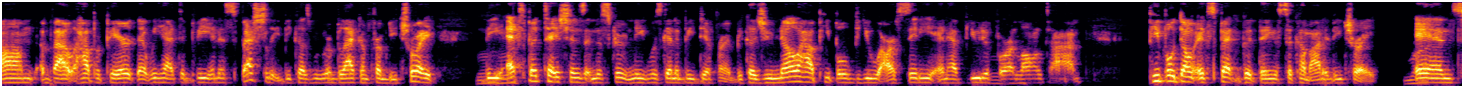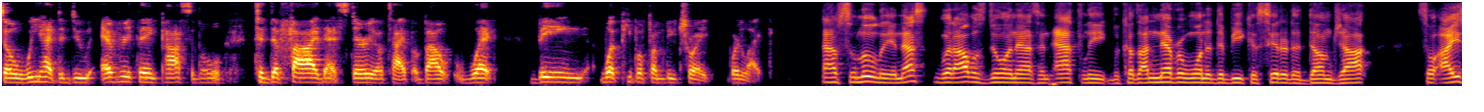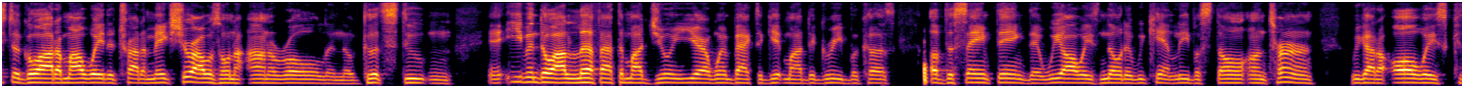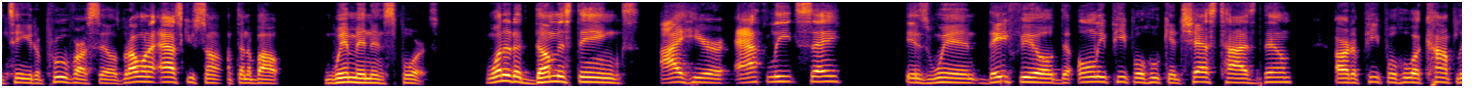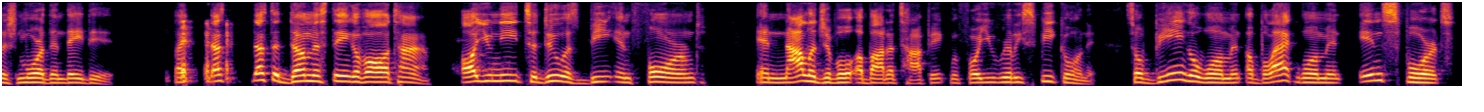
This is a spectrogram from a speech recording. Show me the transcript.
um, about how prepared that we had to be, and especially because we were Black and from Detroit, mm-hmm. the expectations and the scrutiny was going to be different because you know how people view our city and have viewed it mm-hmm. for a mm-hmm. long time. People don't expect good things to come out of Detroit. Right. And so we had to do everything possible to defy that stereotype about what being what people from Detroit were like. Absolutely. And that's what I was doing as an athlete because I never wanted to be considered a dumb jock. So I used to go out of my way to try to make sure I was on an honor roll and a good student. And even though I left after my junior year, I went back to get my degree because of the same thing that we always know that we can't leave a stone unturned. We got to always continue to prove ourselves. But I want to ask you something about women in sports. One of the dumbest things I hear athletes say is when they feel the only people who can chastise them are the people who accomplished more than they did. Like that's that's the dumbest thing of all time. All you need to do is be informed and knowledgeable about a topic before you really speak on it. So being a woman, a black woman in sports,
